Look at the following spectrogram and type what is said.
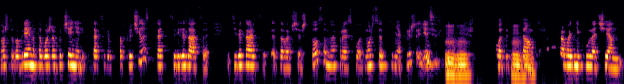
Потому что во время того же обучения или когда к тебе подключилась какая-то цивилизация, и тебе кажется, это вообще что со мной происходит? Может, все-таки у меня крыша едет? Uh-huh. Вот, и uh-huh. там проводнику на чен,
